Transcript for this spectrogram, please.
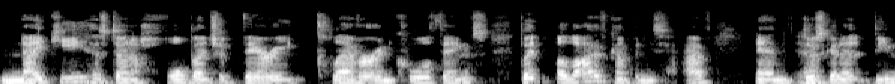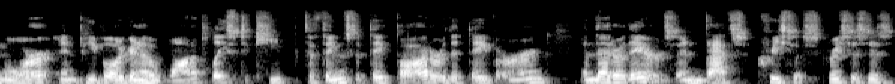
Nike has done a whole bunch of very clever and cool things, but a lot of companies have. And yeah. there's going to be more, and people are going to want a place to keep the things that they've bought or that they've earned and that are theirs. And that's Kresus. Kresus is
